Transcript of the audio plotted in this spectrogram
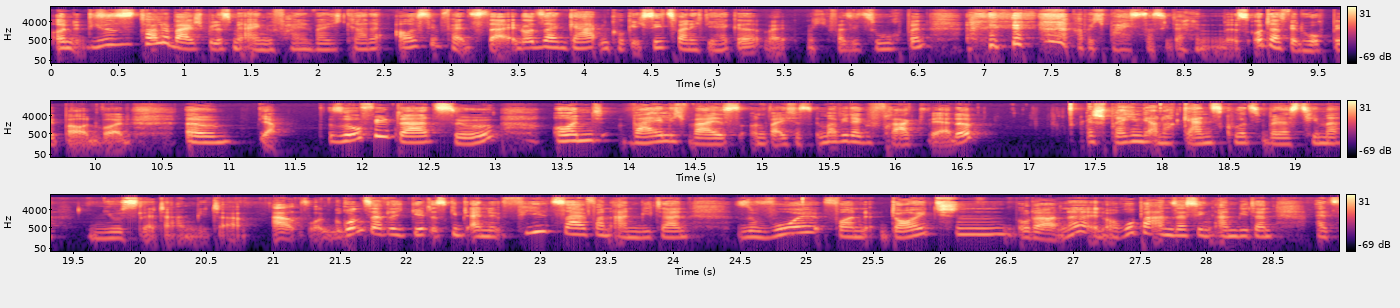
Und dieses tolle Beispiel ist mir eingefallen, weil ich gerade aus dem Fenster in unseren Garten gucke. Ich sehe zwar nicht die Hecke, weil ich quasi zu hoch bin, aber ich weiß, dass sie da hinten ist und dass wir ein Hochbeet bauen wollen. Ähm, ja, so viel dazu. Und weil ich weiß und weil ich das immer wieder gefragt werde, sprechen wir auch noch ganz kurz über das Thema Newsletter-Anbieter. Also grundsätzlich gilt, es gibt eine Vielzahl von Anbietern, sowohl von deutschen oder ne, in Europa ansässigen Anbietern, als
